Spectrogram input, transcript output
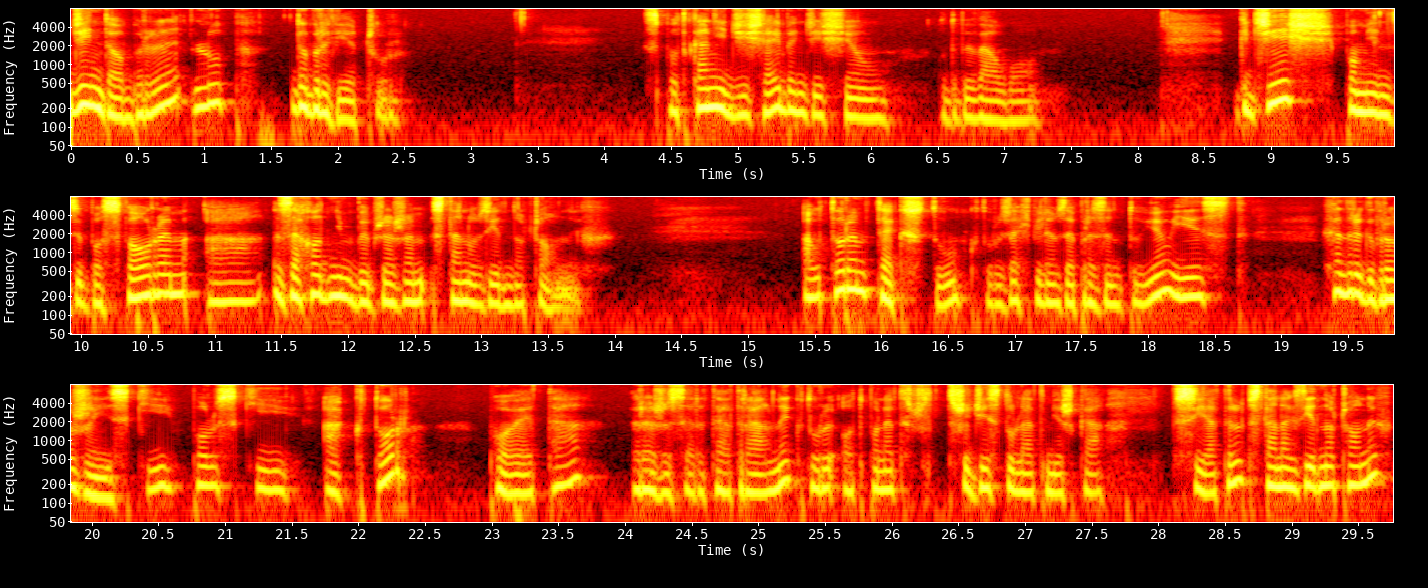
Dzień dobry lub dobry wieczór. Spotkanie dzisiaj będzie się odbywało gdzieś pomiędzy Bosforem a zachodnim wybrzeżem Stanów Zjednoczonych. Autorem tekstu, który za chwilę zaprezentuję, jest Henryk Wrożyński, polski aktor, poeta, reżyser teatralny, który od ponad 30 lat mieszka w Seattle w Stanach Zjednoczonych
